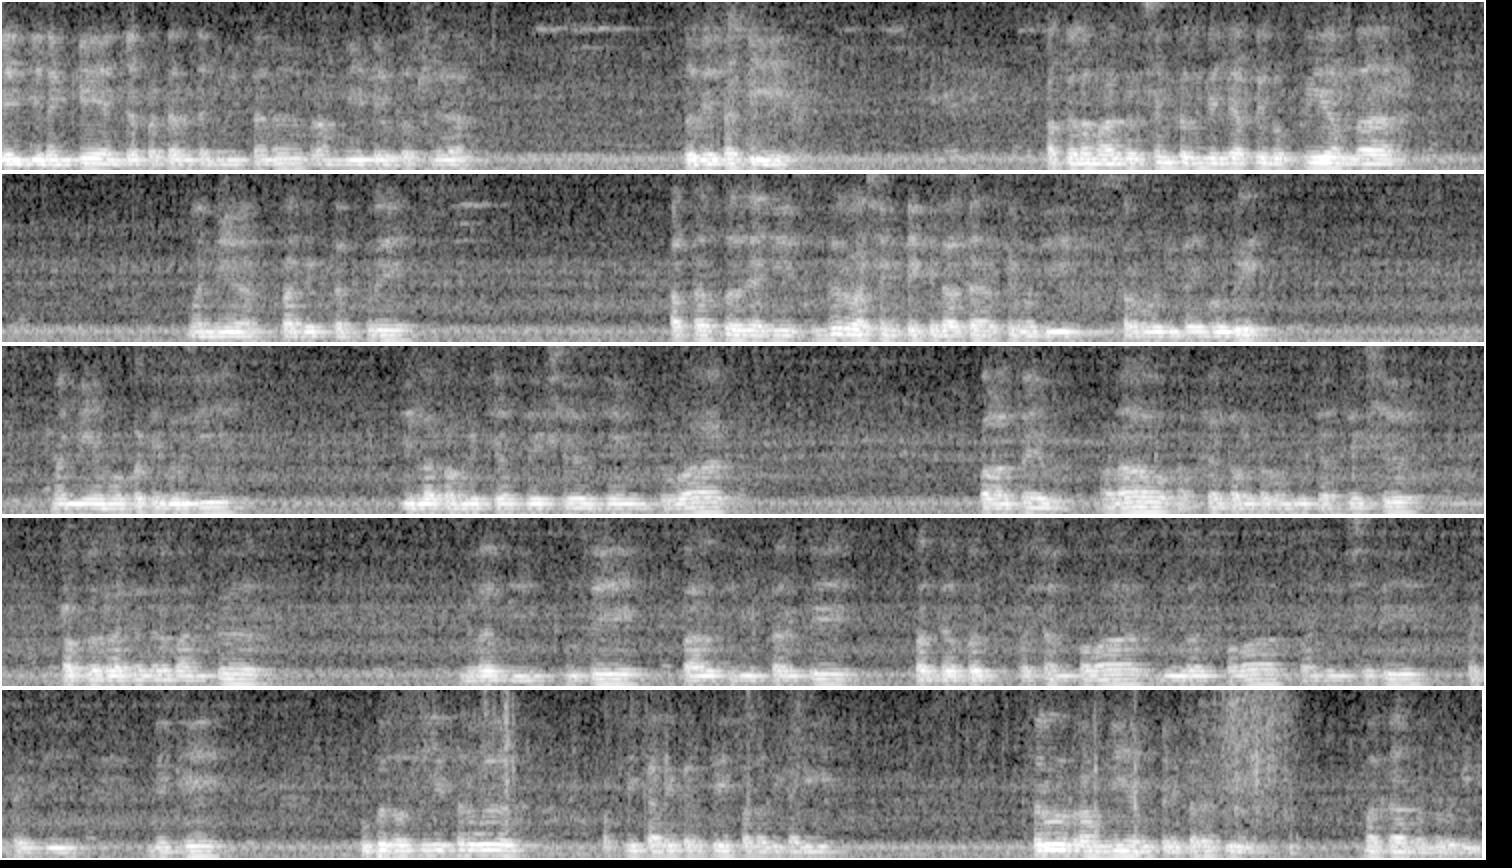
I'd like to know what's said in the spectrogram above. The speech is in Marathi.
जी लंके यांच्या प्रचाराच्या निमित्तानं ब्राह्मणी येथे होत असलेल्या सभेसाठी आपल्याला मार्गदर्शन करून गेले आपले लोकप्रिय आमदार माननीय प्राजक्त तनपुरे. आताच ज्यांनी सुंदर भाषण ते केलं असं श्रीमती प्रबोधिताई बोगरे माननीय मोकटे गुरुजी जिल्हा काँग्रेसचे अध्यक्ष जयंत वाघ बाळासाहेब अडाव आपल्या तालुका काँग्रेसचे अध्यक्ष डॉक्टर राजेंद्र बांदकर मिलाजी भुसे भारती तरटे प्राध्यापक प्रशांत पवार युवराज पवार राजन शेटे डॉक्टरजी मेघे खूपच असलेली सर्व आपले कार्यकर्ते पदाधिकारी सर्व ब्राह्मणी आणि परिसरातील मतदार बंधू भगिनी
